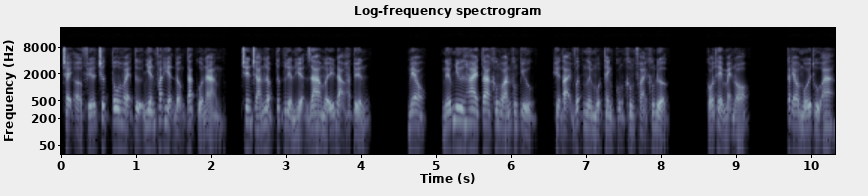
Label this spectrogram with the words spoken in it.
Chạy ở phía trước tô huệ tự nhiên phát hiện động tác của nàng, trên trán lập tức liền hiện ra mấy đạo hát tuyến. Mèo, nếu như hai ta không oán không cừu, hiện tại vớt người một thanh cũng không phải không được. Có thể mẹ nó. Các eo mối thủ a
